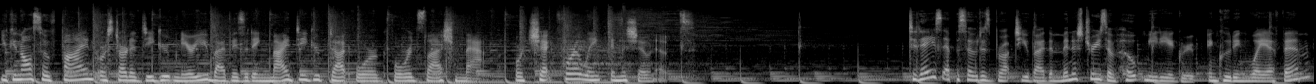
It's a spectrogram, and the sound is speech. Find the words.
You can also find or start a D group near you by visiting mydgroup.org forward slash map or check for a link in the show notes. Today's episode is brought to you by the Ministries of Hope Media Group, including WayFM,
